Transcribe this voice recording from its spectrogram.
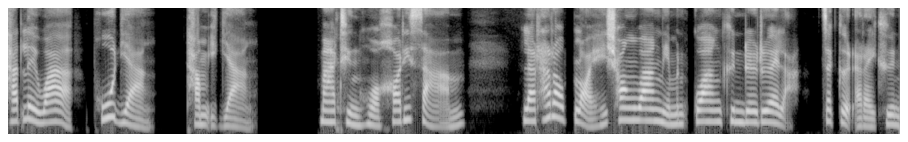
ชัดๆ เลยว่า พูดอย่างทำอีกอย่าง มาถึงหัวข้อที่ 3 แล้วถ้าเราปล่อยให้ช่องว่างนี้มันกว้างขึ้นเรื่อยๆ ล่ะ จะเกิดอะไรขึ้น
